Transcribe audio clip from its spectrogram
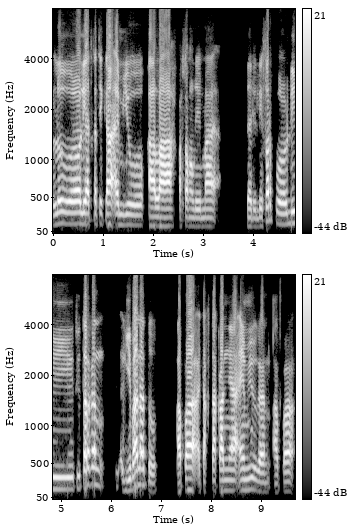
lu lihat ketika MU kalah 0-5 dari Liverpool di Twitter kan gimana tuh? Apa cak-cakannya MU kan? Apa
